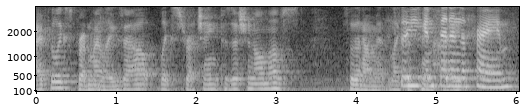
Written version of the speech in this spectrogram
I have to like spread my legs out, like stretching position almost, so that I'm at like so you can fit in the frame.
